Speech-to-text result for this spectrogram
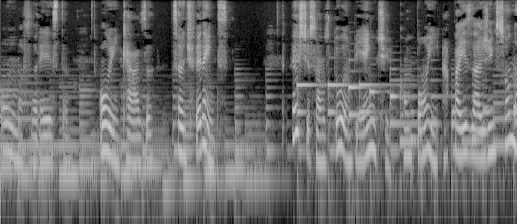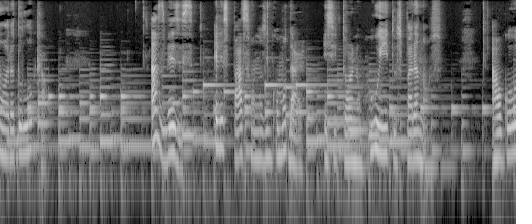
ou numa floresta, ou em casa, são diferentes. Estes sons do ambiente compõem a paisagem sonora do local. Às vezes, eles passam a nos incomodar e se tornam ruídos para nós, algo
